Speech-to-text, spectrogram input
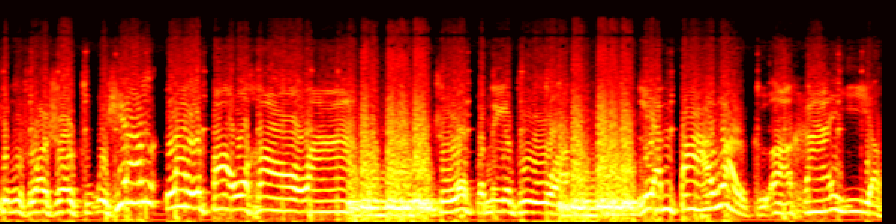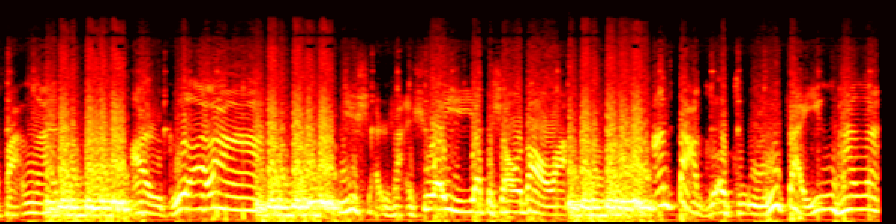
听说是朱祥来报号啊，这不内住，连把二哥喊一番。二哥啦，你仙山学艺也不小道啊，俺大哥朱勇在营盘啊，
